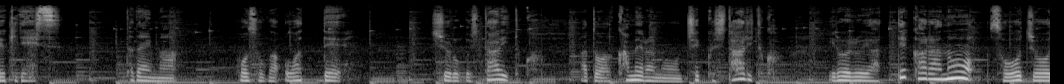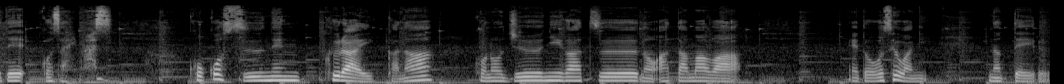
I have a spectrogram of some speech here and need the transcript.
藤幸です。ただいま放送が終わって収録したりとかあとはカメラのチェックしたりとかいろいろやってからの早朝でございます。ここ数年くらいかな。この12月の頭はえっ、とお世話になっている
